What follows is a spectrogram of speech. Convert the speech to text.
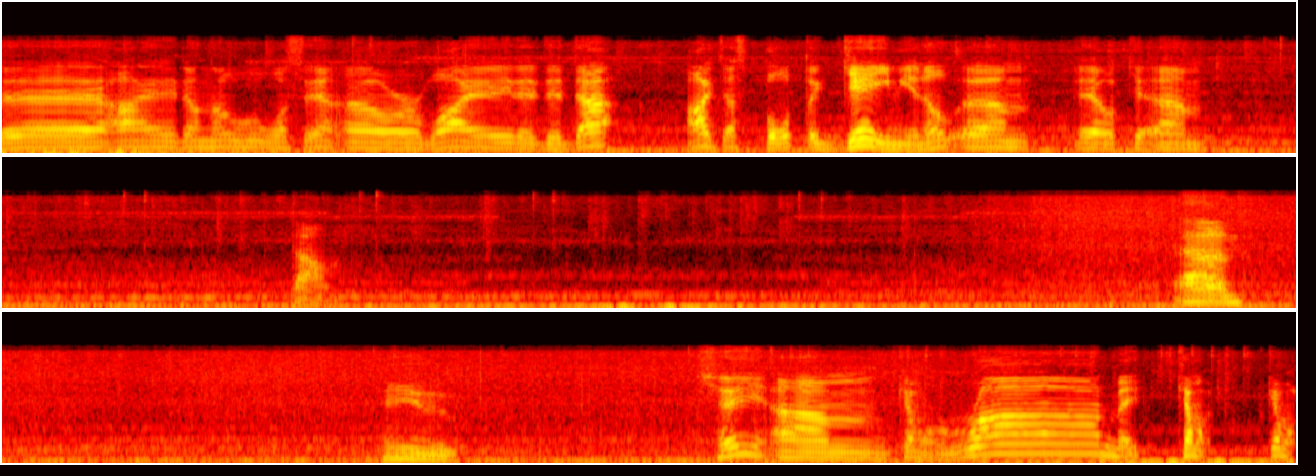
Uh, I don't know who was there or why they did that. I just bought the game, you know. Um, yeah, okay. Um, down. Um. Okay, um, come on, run, mate, come on, come on,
